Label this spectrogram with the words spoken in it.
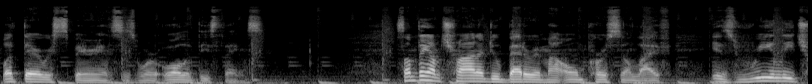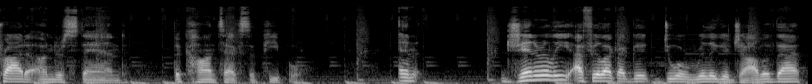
what their experiences were, all of these things. Something I'm trying to do better in my own personal life is really try to understand the context of people. And generally, I feel like I could do a really good job of that.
